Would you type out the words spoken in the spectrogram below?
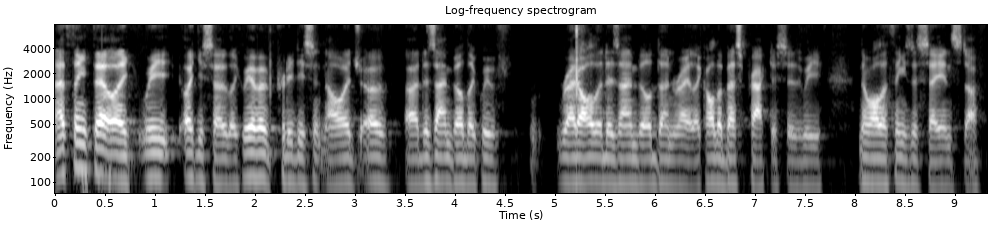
I think that like we, like you said, like we have a pretty decent knowledge of uh, design build. Like we've read all the design build done right, like all the best practices. We know all the things to say and stuff.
